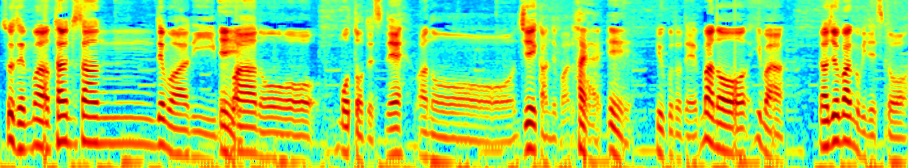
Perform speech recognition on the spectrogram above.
そうですね、まあ、タレントさんでもあり、ええ。まあ、あの元ですね、あの自衛官でもあるとはいはい。えいうことで、まあ、あの今、ラジオ番組ですと、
